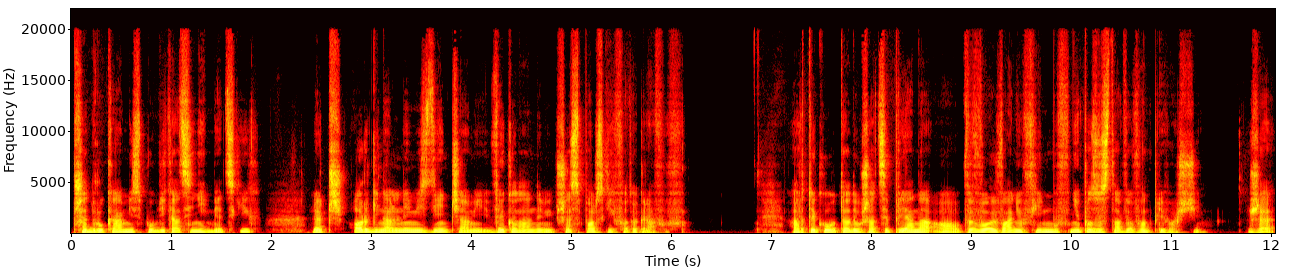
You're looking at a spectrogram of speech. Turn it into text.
przedrukami z publikacji niemieckich, lecz oryginalnymi zdjęciami wykonanymi przez polskich fotografów. Artykuł Tadeusza Cypriana o wywoływaniu filmów nie pozostawiał wątpliwości że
